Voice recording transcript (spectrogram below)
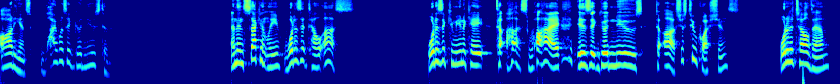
audience. Why was it good news to them? And then, secondly, what does it tell us? What does it communicate to us? Why is it good news to us? Just two questions. What did it tell them?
